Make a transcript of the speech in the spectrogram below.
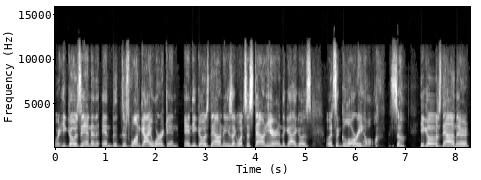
where he goes in and, and the, there's one guy working and he goes down and he's like, What's this down here? And the guy goes, Oh, it's a glory hole. So he goes down there,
